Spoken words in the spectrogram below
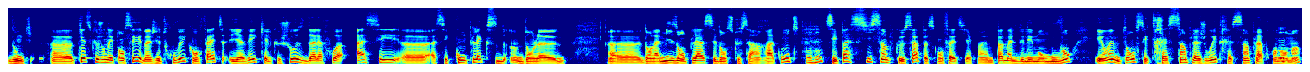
Donc euh, qu'est-ce que j'en ai pensé? Eh ben, J'ai trouvé qu'en fait il y avait quelque chose d'à la fois assez euh, assez complexe dans la euh, dans la mise en place et dans ce que ça raconte. Mhm. C'est pas si simple que ça parce qu'en fait il y a quand même pas mal d'éléments mouvants et en même temps c'est très simple à jouer, très simple à prendre en Mhm. main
